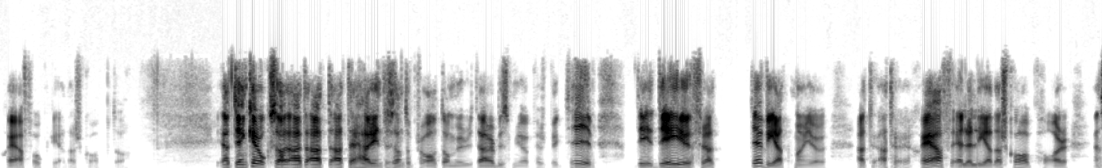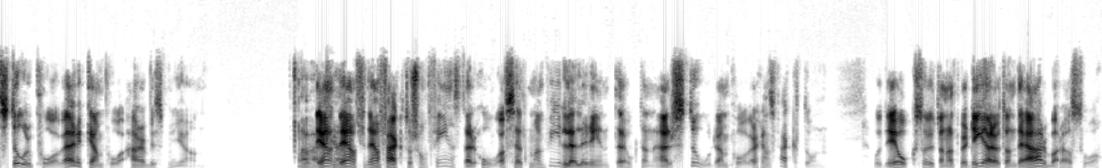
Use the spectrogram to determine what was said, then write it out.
chef och ledarskap. Då. Jag tänker också att, att, att det här är intressant att prata om ur ett arbetsmiljöperspektiv. Det, det är ju för att det vet man ju att, att chef eller ledarskap har en stor påverkan på arbetsmiljön. Ja, det, är, det, är en, det, är, en, faktor som finns där oavsett man vill eller inte och den är stor den påverkansfaktorn. Och det är också utan att värdera utan det är bara så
